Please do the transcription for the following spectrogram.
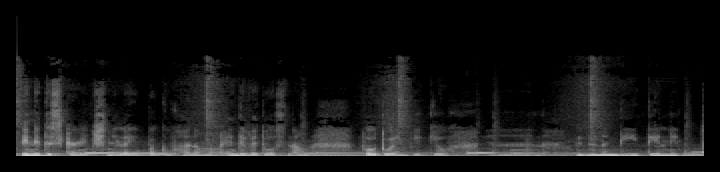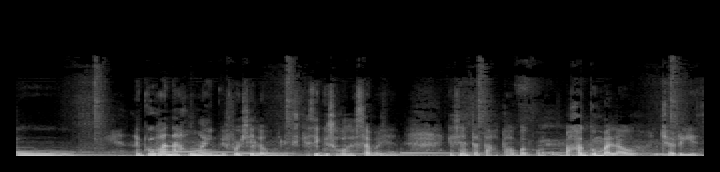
Dinidiscourage nila yung pagkuha ng mga individuals ng photo and video. Yan. Ganda ng detail nito. Yan. Nagkuha na ako ngayon before sila umalis kasi gusto ko sabayan. Kasi natatakot ako baka, baka gumalaw. Chariz.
